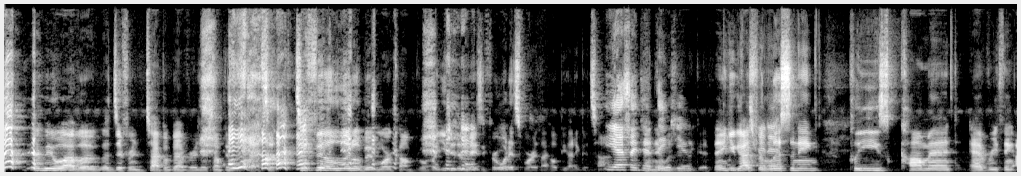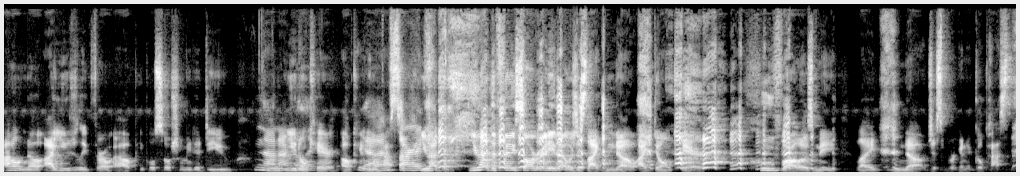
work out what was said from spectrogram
Maybe we'll have a, a different type of beverage or something like that to, to feel a little bit more comfortable. But you did amazing. For what it's worth, I hope you had a good time. yes, I did. and it Thank was you. really good. Thank you guys for appreciate it. listening. Please comment everything. I don't know. I usually throw out people's social media. Do you? No, not You don't care? Okay. Yeah, I'm have to. sorry. You had the you had the face already that was just like, no, I don't care who follows me. Like, no, just we're gonna go past that.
